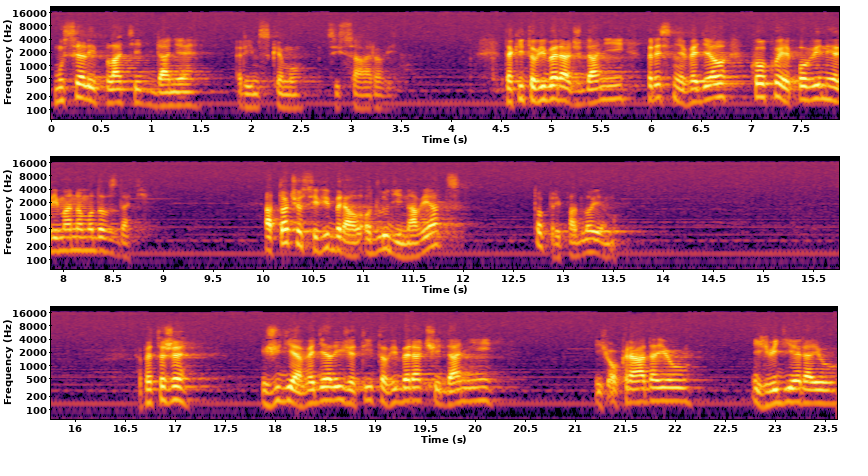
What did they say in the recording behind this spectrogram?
museli platiť dane rímskemu cisárovi. Takýto vyberač daní presne vedel, koľko je povinný Rimanom odovzdať. A to, čo si vybral od ľudí naviac, to pripadlo jemu. A pretože Židia vedeli, že títo vyberači daní ich okrádajú, ich vydierajú,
